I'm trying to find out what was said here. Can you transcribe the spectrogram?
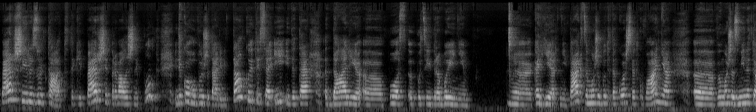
Перший результат, такий перший перевалочний пункт, від якого ви вже далі відталкуєтеся і йдете далі е, по, по цій драбині кар'єрній. Так? Це може бути також святкування, е, ви може зміните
